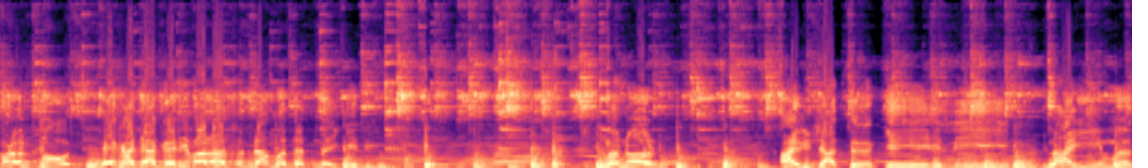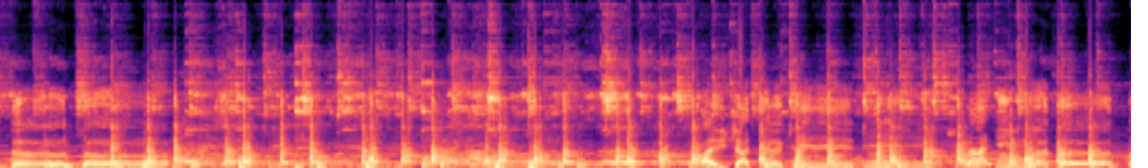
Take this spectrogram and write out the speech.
परंतु एखाद्या गरीबाला सुद्धा मदत नाही केली. म्हणून आयुष्यात केली नाही मदत. आयुष्यात केली नाही मदत.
